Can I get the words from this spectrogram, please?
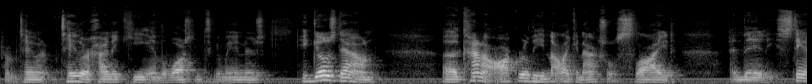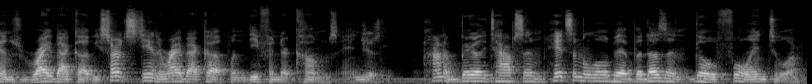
from Taylor, Taylor Heinicke and the Washington Commanders. He goes down uh, kind of awkwardly, not like an actual slide and then he stands right back up. He starts standing right back up when the defender comes and just kind of barely taps him, hits him a little bit, but doesn't go full into him,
